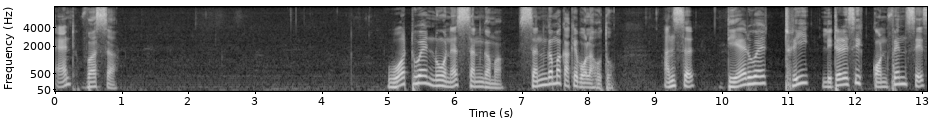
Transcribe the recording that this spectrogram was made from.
and Bhasa what were known as Sangama Sangama কাকে বলা হতো? Answer there were three literacy conferences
